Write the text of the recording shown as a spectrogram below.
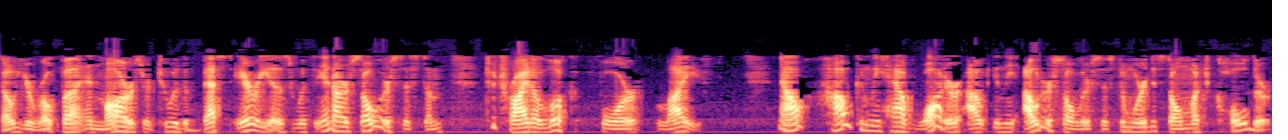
So Europa and Mars are two of the best areas within our solar system to try to look for life. Now, how can we have water out in the outer solar system where it is so much colder?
